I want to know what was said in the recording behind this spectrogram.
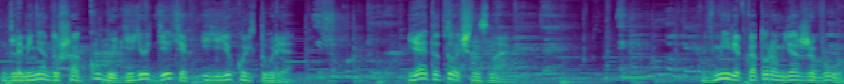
Для меня душа Кубы в ее детях и ее культуре. Я это точно знаю. В мире, в котором я живу,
